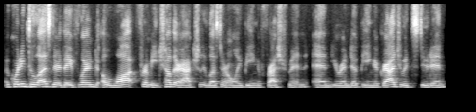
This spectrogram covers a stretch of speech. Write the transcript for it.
according to Lesner, they've learned a lot from each other. Actually, Lesner only being a freshman and Jorinde being a graduate student.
